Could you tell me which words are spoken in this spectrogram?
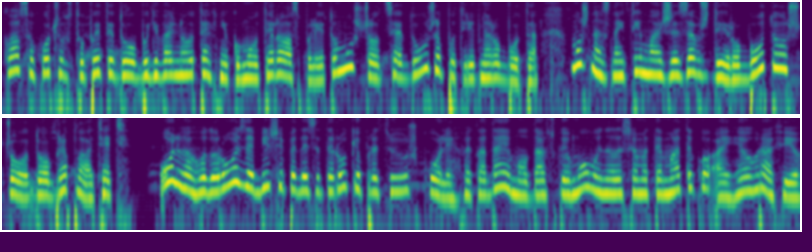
класу хочу вступити до будівельного технікуму у Тирасполі, тому що це дуже потрібна робота. Можна знайти майже завжди роботу, що добре платять. Ольга Годорозя більше 50 років працює у школі, викладає молдавською мовою не лише математику, а й географію.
